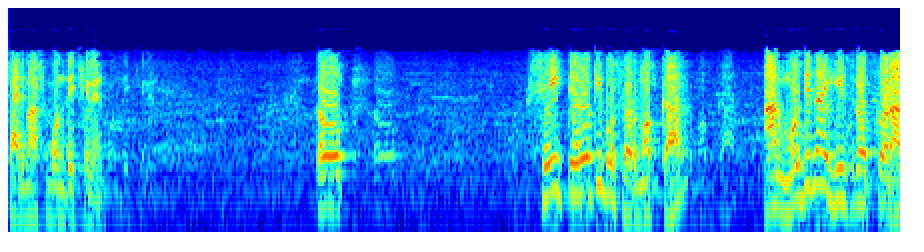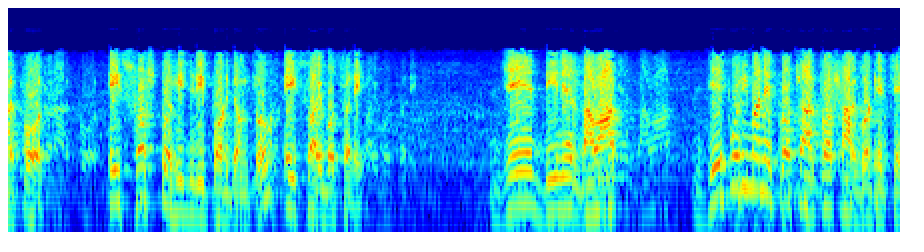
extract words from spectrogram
চার মাস বন্দী ছিলেন। তো সেই তেরোটি বছর মক্কার আর মদিনায় হিজরত করার পর এই ষষ্ঠ হিজড়ি পর্যন্ত এই ছয় বছরে যে দিনের দাওয়াত, যে পরিমাণে প্রচার প্রসার ঘটেছে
